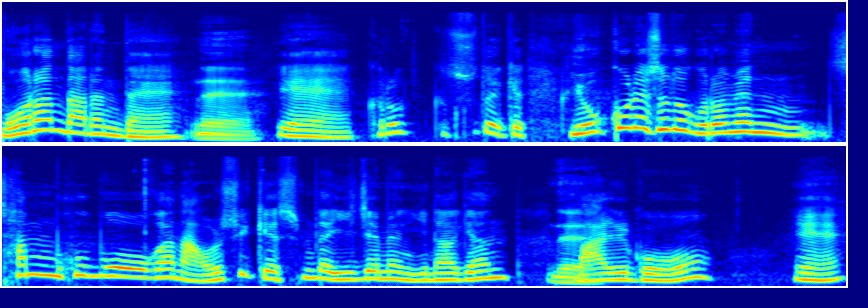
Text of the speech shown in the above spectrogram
원한다는데. 네. 예, 그럴 수도 있겠. 요건에서도 그러면 3 후보가 나올 수 있겠습니다. 이재명, 이낙연 네. 말고. 예.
